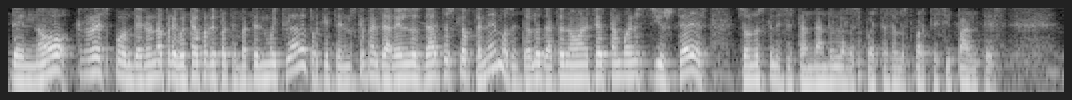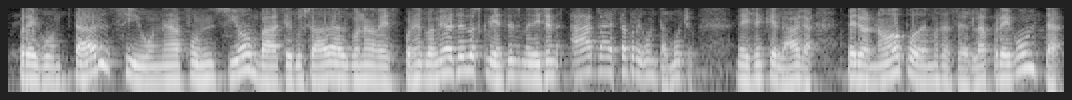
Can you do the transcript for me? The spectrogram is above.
De no responder una pregunta por el participante es muy clave porque tenemos que pensar en los datos que obtenemos. Entonces los datos no van a ser tan buenos si ustedes son los que les están dando las respuestas a los participantes. Preguntar si una función va a ser usada alguna vez. Por ejemplo, a mí a veces los clientes me dicen, haga esta pregunta mucho. Me dicen que la haga, pero no podemos hacer la pregunta.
